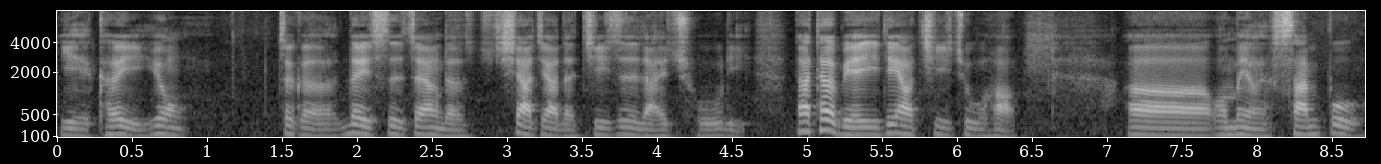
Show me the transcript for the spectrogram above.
也可以用这个类似这样的下架的机制来处理。那特别一定要记住哈。呃，我们有三步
